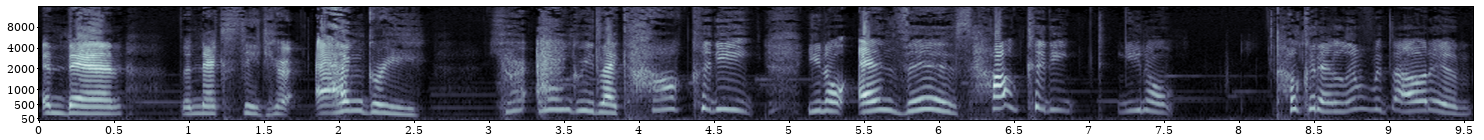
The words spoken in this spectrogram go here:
And then the next stage, you're angry. You're angry. Like, how could he, you know, end this? How could he, you know, how could I live without him?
